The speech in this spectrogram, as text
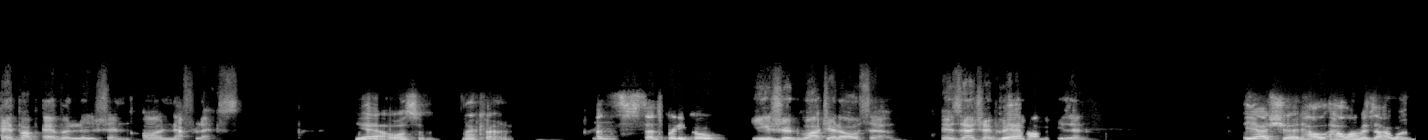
Hip Hop Evolution on Netflix. Yeah, awesome. Okay, that's that's pretty cool. You should watch it also. It's actually pretty Yeah, amazing. Yeah, I should. How how long is that one?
